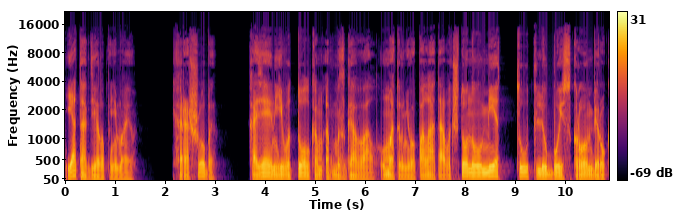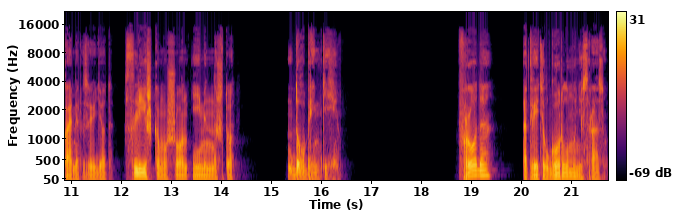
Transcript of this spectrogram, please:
Я так дело понимаю. Хорошо бы. Хозяин его толком обмозговал. Ума-то у него палата, а вот что на уме, тут любой скромби руками разведет. Слишком уж он именно что добренький. Фродо ответил горлому не сразу.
